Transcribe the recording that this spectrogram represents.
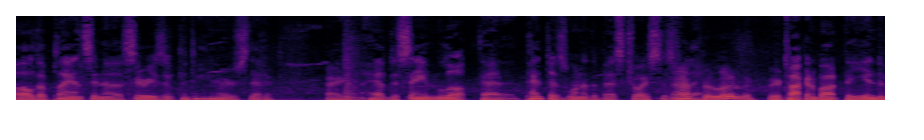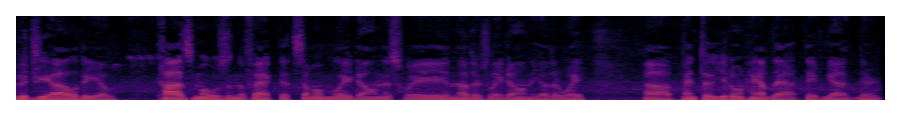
all the plants in a series of containers that are, are have the same look. That Penta is one of the best choices for that. Absolutely. We were talking about the individuality of cosmos and the fact that some of them lay down this way and others lay down the other way. Uh, Penta, you don't have that. They've got they're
